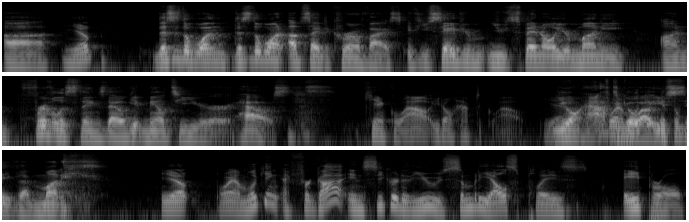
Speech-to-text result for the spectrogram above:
uh Yep. This is the one. This is the one upside to coronavirus. If you save your, you spend all your money on frivolous things that will get mailed to your house. You can't go out. You don't have to go out. Yeah. You don't have Boy, to I'm go out. You the- save that money. Yep. Boy, I'm looking. I forgot in Secret of the Ooze, somebody else plays April,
